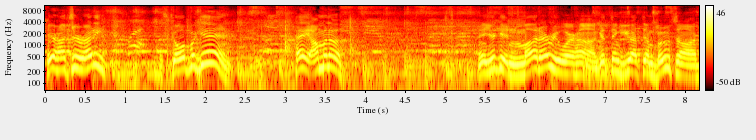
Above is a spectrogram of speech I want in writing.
Here, Hunter, ready? Let's go up again. Hey, I'm gonna. Man, you're getting mud everywhere, huh? Good thing you got them boots on.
